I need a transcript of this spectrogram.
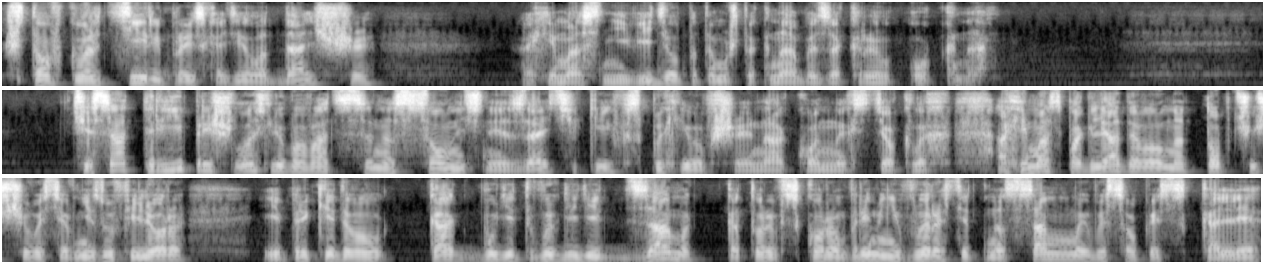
Что в квартире происходило дальше, Ахимас не видел, потому что Кнабе закрыл окна. Часа три пришлось любоваться на солнечные зайчики, вспыхивавшие на оконных стеклах. Ахимас поглядывал на топчущегося внизу филера и прикидывал, как будет выглядеть замок, который в скором времени вырастет на самой высокой скале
